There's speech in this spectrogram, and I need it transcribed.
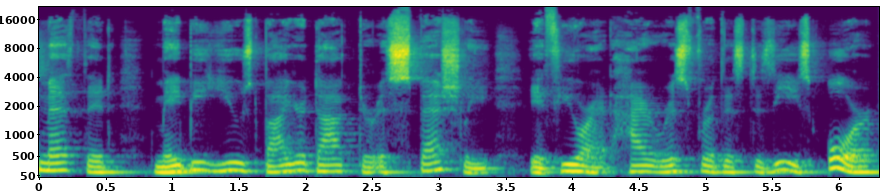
method may be used by your doctor, especially if you are at high risk for this disease or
